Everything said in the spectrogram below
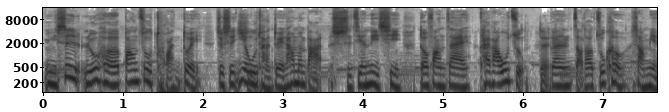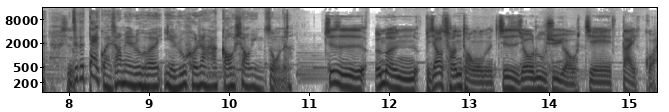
你是如何帮助团队，就是业务团队，他们把时间力气都放在开发屋主，对，跟找到租客上面？你这个代管上面如何，也如何让它高效运作呢？其实原本比较传统，我们其实就陆续有接代管，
